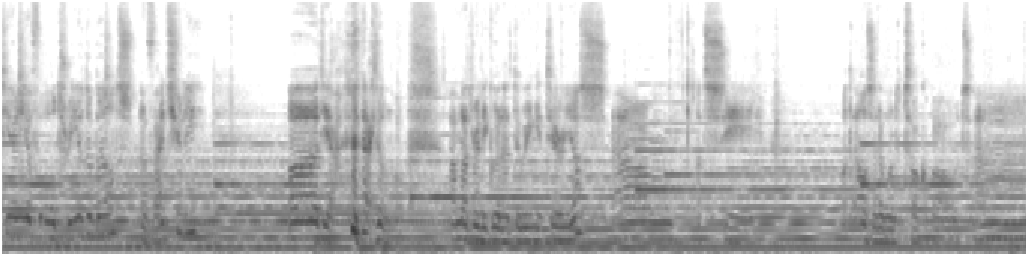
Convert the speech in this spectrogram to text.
interior for all three of the builds eventually. But yeah, I don't know. I'm not really good at doing interiors. Um, let's see. What else did I want to talk about? Uh,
